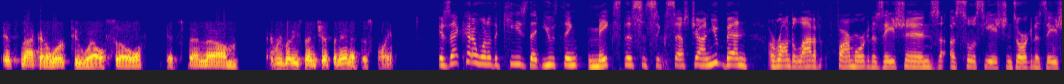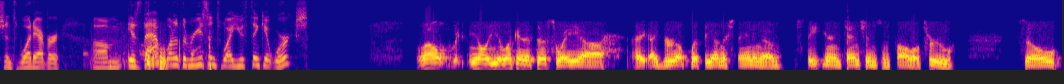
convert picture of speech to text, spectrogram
it's not going to work too well. So it's been um, everybody's been chipping in at this point. Is that kind of one of the keys that you think makes this a success, John? You've been around a lot of farm organizations, associations, organizations, whatever. Um, is that one of the reasons why you think it works? Well, you know, you look at it this way. Uh, I, I grew up with the understanding of state your intentions and follow through. So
